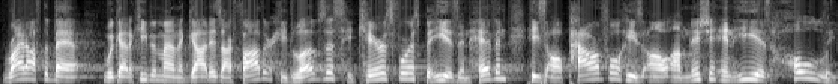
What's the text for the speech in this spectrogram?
right off the bat, we got to keep in mind that God is our Father. He loves us, He cares for us, but He is in heaven. He's all powerful, He's all omniscient, and He is holy.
